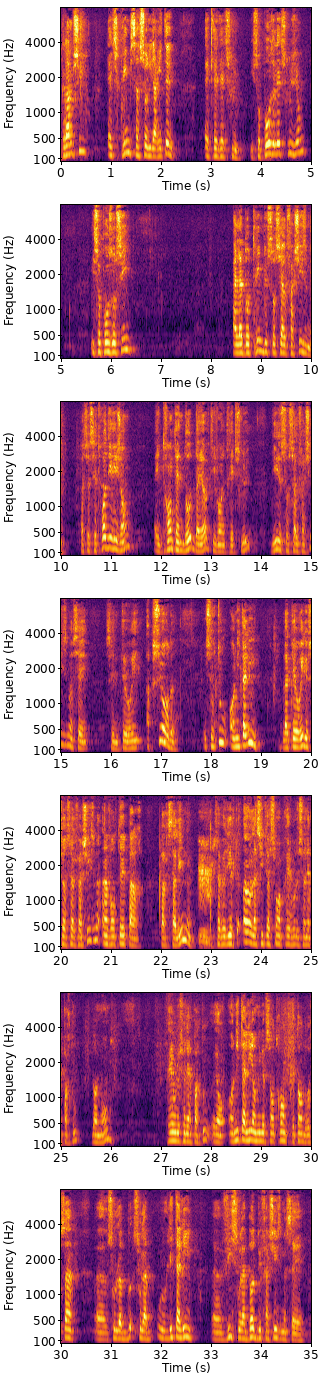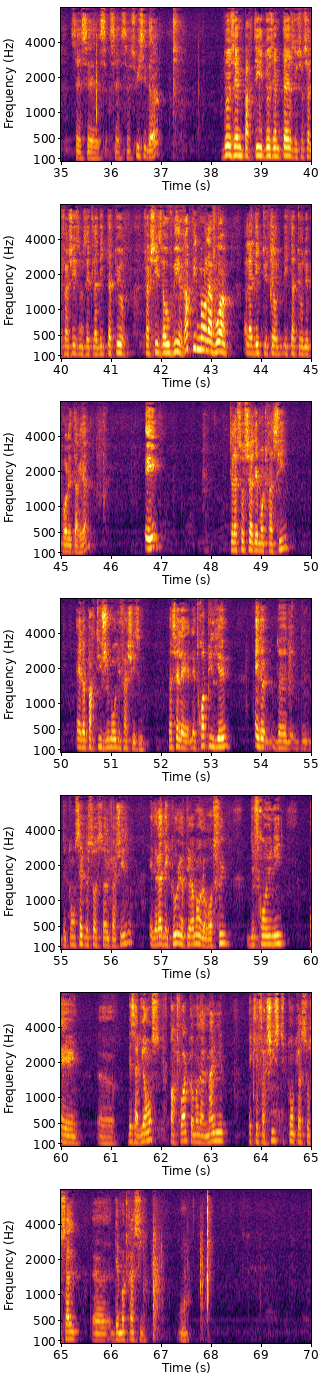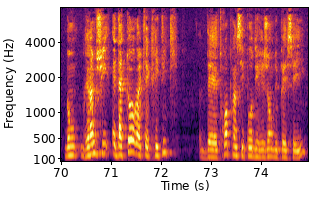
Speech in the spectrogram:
Gramsci exprime sa solidarité avec les exclus. Il s'oppose à l'exclusion, il s'oppose aussi à la doctrine du social-fascisme, parce que ces trois dirigeants, et une trentaine d'autres d'ailleurs qui vont être exclus, disent que le social-fascisme, c'est une théorie absurde. Et surtout en Italie, la théorie du social-fascisme, inventée par, par Staline, ça veut dire que, un, la situation est pré-révolutionnaire partout dans le monde, révolutionnaire partout. Et en, Italie, en 1930, prétendre ça, euh, sous, sous la, où l'Italie euh, vit sous la botte du fascisme, c'est, suicidaire. Deuxième partie, deuxième thèse du social-fascisme, c'est que la dictature fasciste va ouvrir rapidement la voie à la dictature, du prolétariat. Et que la social-démocratie est le parti jumeau du fascisme. Ça, c'est les, trois piliers et de, de, concept de social-fascisme. Et de là découle naturellement le refus du Front uni et euh, des alliances, parfois comme en Allemagne, avec les fascistes contre la social-démocratie. Hein. Donc Gramsci est d'accord avec les critiques des trois principaux dirigeants du PCI.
